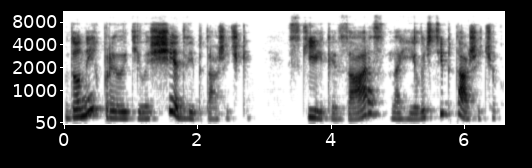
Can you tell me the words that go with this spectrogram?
До них прилетіли ще дві пташечки. Скільки зараз на гілочці пташечок?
